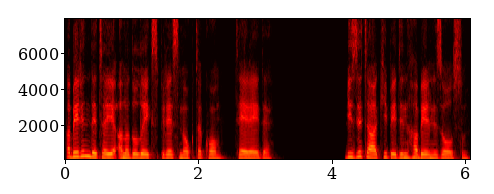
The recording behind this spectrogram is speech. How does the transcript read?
Haberin detayı anadoluekspres.com.tr'de. Bizi takip edin haberiniz olsun.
